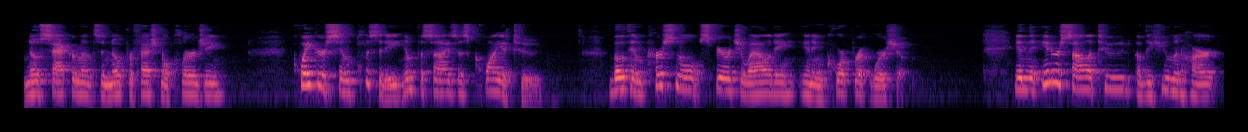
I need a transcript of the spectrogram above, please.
no sacraments, and no professional clergy, Quaker simplicity emphasizes quietude, both in personal spirituality and in corporate worship. In the inner solitude of the human heart,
